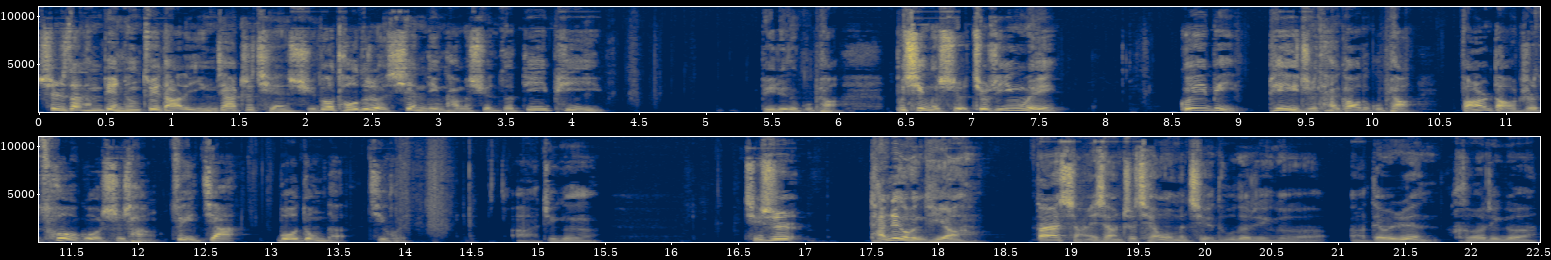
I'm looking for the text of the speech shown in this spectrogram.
甚至在他们变成最大的赢家之前，许多投资者限定他们选择低 P/E 比率的股票。不幸的是，就是因为规避 P/E 值太高的股票，反而导致错过市场最佳波动的机会。啊，这个其实。谈这个问题啊，大家想一想，之前我们解读的这个啊，David Ryan 和这个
